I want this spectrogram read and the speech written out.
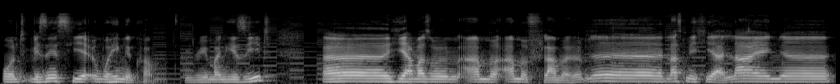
Und wir sind jetzt hier irgendwo hingekommen. Und wie man hier sieht, äh, hier haben wir so eine arme, arme Flamme. Ne? Äh, lass mich hier alleine.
